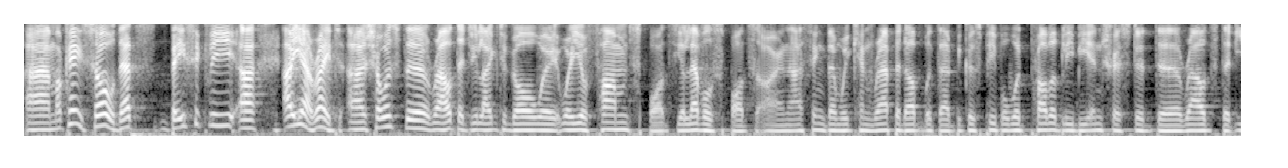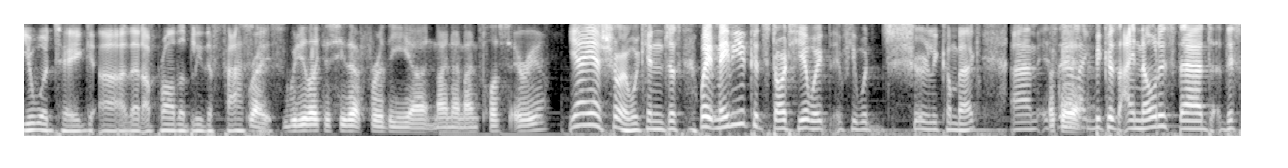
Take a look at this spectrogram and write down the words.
Um, okay, so that's basically. Uh, oh yeah, right. Uh, show us the route that you like to go, where where your farm spots, your level spots are, and I think then we can wrap it up with that because people would probably be interested the routes that you would take uh, that are probably the fastest. Right. Would you like to see that for the uh, 999 plus area? Yeah, yeah, sure. We can just wait. Maybe you could start here. Wait, if you would surely come back. Um, is Okay, there like because I noticed that this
